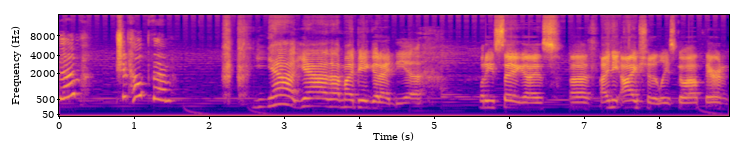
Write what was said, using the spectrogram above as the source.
Them. We should help them. Yeah, yeah, that might be a good idea. What do you say, guys? Uh, I need. I should at least go out there and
